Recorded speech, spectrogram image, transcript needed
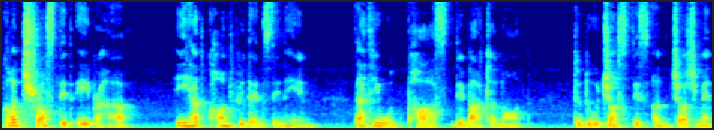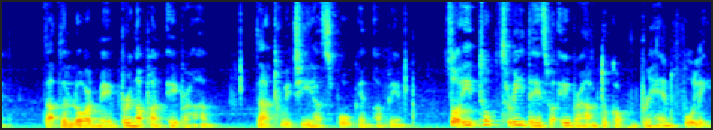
God trusted Abraham. He had confidence in him that he would pass the baton on to do justice and judgment, that the Lord may bring upon Abraham that which he has spoken of him. So it took three days for Abraham to comprehend fully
